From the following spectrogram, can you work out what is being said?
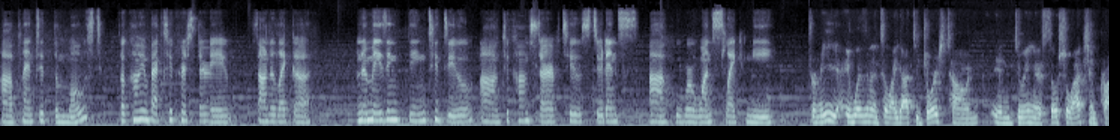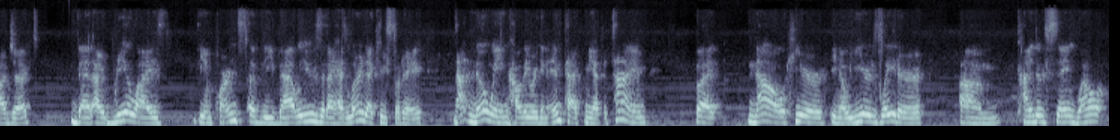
uh, planted the most. So coming back to Cristo Rey sounded like a an amazing thing to do um, to come serve to students uh, who were once like me. For me, it wasn't until I got to Georgetown in doing a social action project that I realized the importance of the values that I had learned at Cristo Rey, not knowing how they were going to impact me at the time, but now here, you know, years later, um, kind of saying, well,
